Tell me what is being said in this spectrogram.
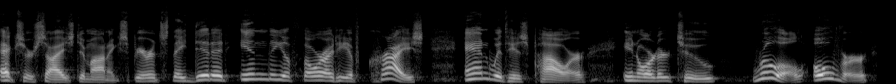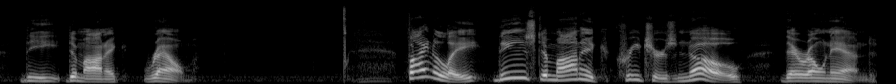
exorcised demonic spirits, they did it in the authority of Christ and with his power in order to rule over the demonic realm. Finally, these demonic creatures know their own end.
